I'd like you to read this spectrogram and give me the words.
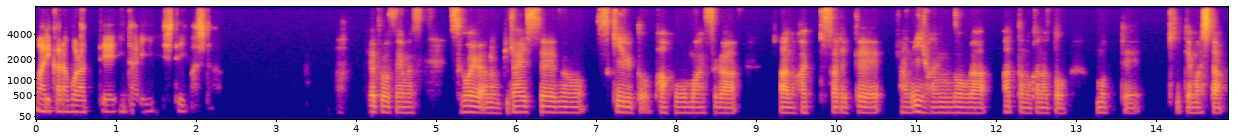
周りからもらっていたりしていました。ありがとうございます。すごいあの美大生のスキルとパフォーマンスがあの発揮されてあのいい反応があったのかなと思って聞いてました。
